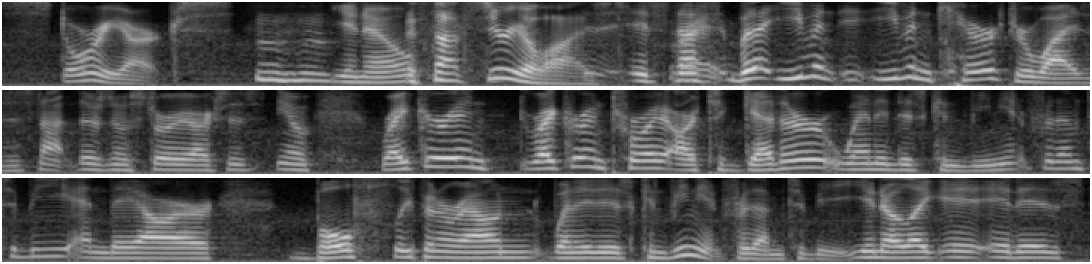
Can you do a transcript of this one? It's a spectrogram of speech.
story arcs. Mm-hmm. You know, it's not serialized. it's not, Right. but even even character wise, it's not. There's no story arcs. It's, you know, Riker and Riker and Troi are together when it is convenient for them to be, and they are both sleeping around when it is convenient for them to be. You know, like it, it is.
